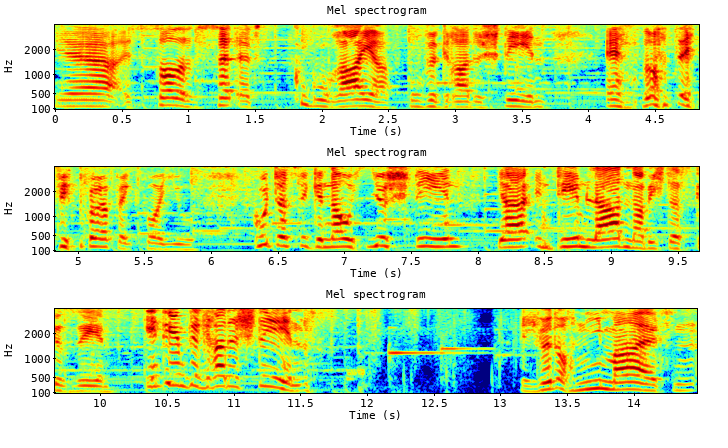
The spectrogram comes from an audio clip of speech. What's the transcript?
yeah, I saw the set at Kuguraya, wo wir gerade stehen, and thought they'd be perfect for you. Gut, dass wir genau hier stehen. Ja, in dem Laden habe ich das gesehen. In dem wir gerade stehen. Ich würde auch niemals ein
